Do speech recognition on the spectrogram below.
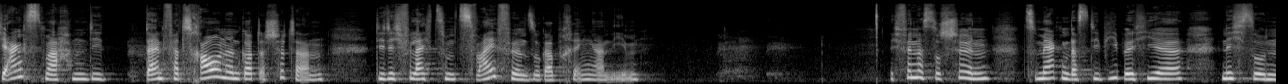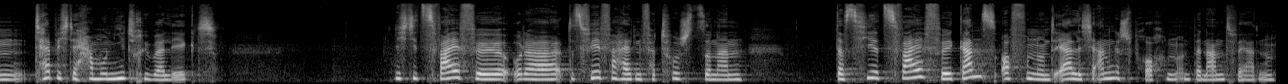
die Angst machen, die dein Vertrauen in Gott erschüttern, die dich vielleicht zum Zweifeln sogar bringen an ihm? Ich finde es so schön zu merken, dass die Bibel hier nicht so einen Teppich der Harmonie drüber legt, nicht die Zweifel oder das Fehlverhalten vertuscht, sondern dass hier Zweifel ganz offen und ehrlich angesprochen und benannt werden.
